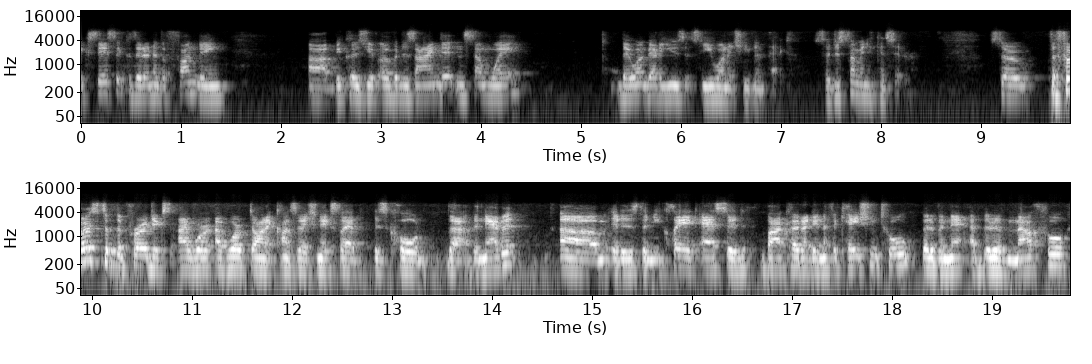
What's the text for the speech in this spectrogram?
access it because they don't have the funding uh, because you've over designed it in some way, they won't be able to use it, so you won't achieve impact. So just something to consider. So the first of the projects I work, I've worked on at Conservation X Lab is called the, the NABIT. Um, it is the nucleic acid barcode identification tool, bit of a, a bit of a mouthful.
